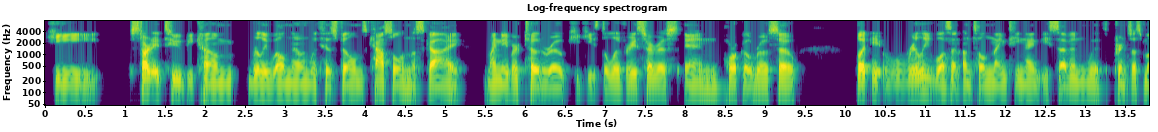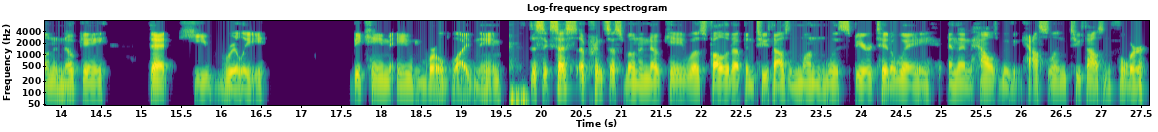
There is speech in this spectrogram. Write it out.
He started to become really well known with his films Castle in the Sky, My Neighbor Totoro, Kiki's Delivery Service, and Porco Rosso. But it really wasn't until 1997 with Princess Mononoke that he really became a worldwide name. The success of Princess Mononoke was followed up in 2001 with Spirited Away and then Howl's Moving Castle in 2004.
